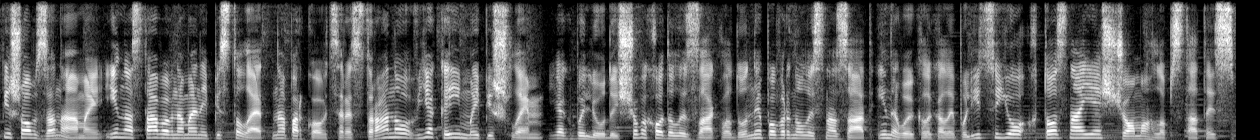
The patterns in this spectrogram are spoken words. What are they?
пішов за нами і наставив на мене пістолет на парковці ресторану, в який ми пішли. Якби люди, що виходили з закладу, не повернулись назад і не викликали поліцію, хто знає, що могло б статись.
